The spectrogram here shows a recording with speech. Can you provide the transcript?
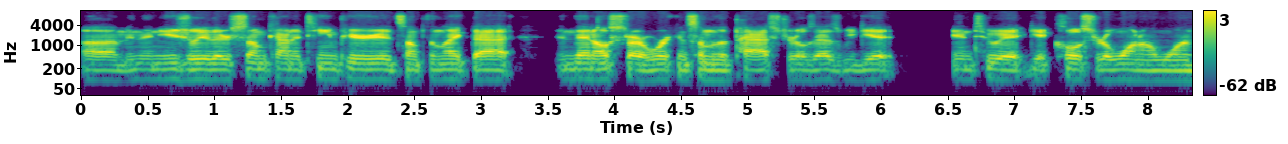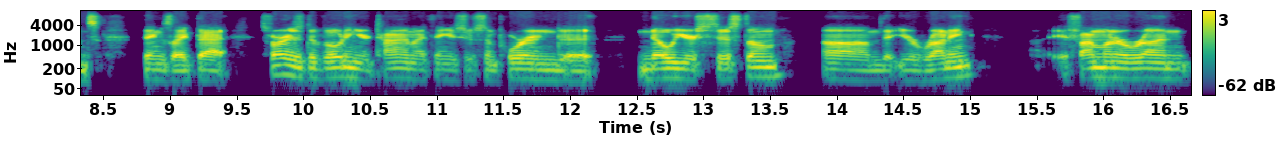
Um, and then usually there's some kind of team period, something like that. And then I'll start working some of the pass drills as we get into it, get closer to one on ones, things like that. As far as devoting your time, I think it's just important to know your system um, that you're running. If I'm going to run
